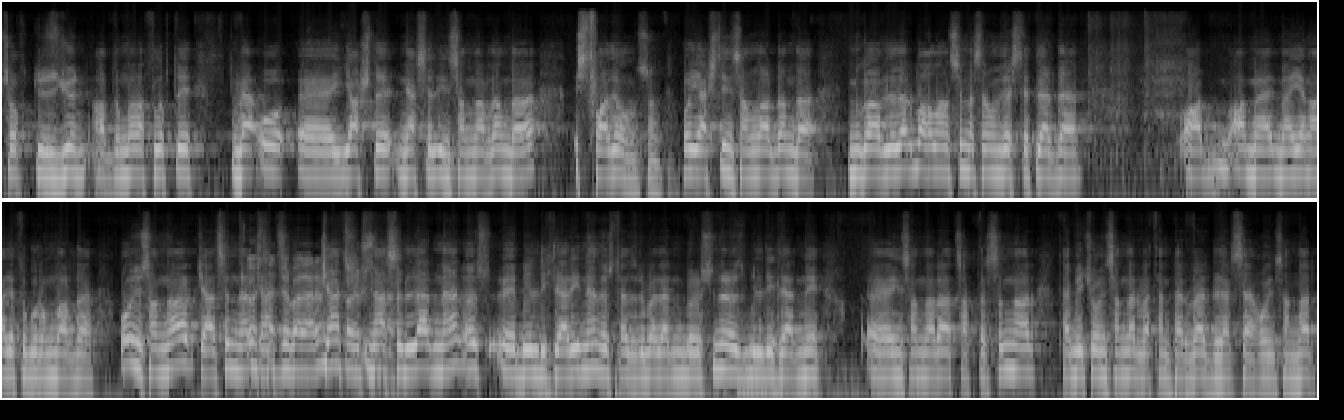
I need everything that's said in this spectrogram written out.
çox düzgün addımlar atılıbdır və o e, yaşlı nəsil insanlardan da istifadə olunsun. O yaşlı insanlardan da müqavilələr bağlansın, məsələn, universitetlərdə, müəyyən aidiyyəti qurumlarda o insanlar gəlsinlər, öz gənc bölüşsünlər. nəsillərlə öz e, bildikləri ilə öz təcrübələrini bölüşsünlər, öz bildiklərini e, insanlara çatdırsınlar. Təbii ki, o insanlar vətənpərvərdirlərsə, o insanlar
